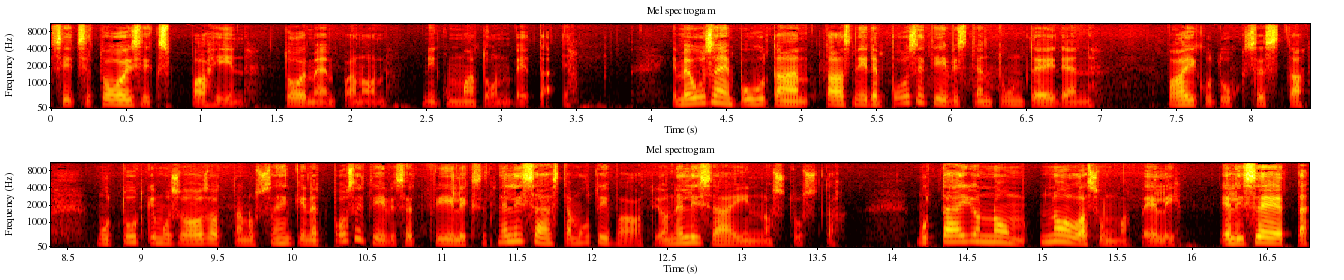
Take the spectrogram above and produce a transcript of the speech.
sitten se toisiksi pahin toimeenpanon niin kuin maton vetäjä. Ja me usein puhutaan taas niiden positiivisten tunteiden vaikutuksesta, mutta tutkimus on osoittanut senkin, että positiiviset fiilikset, ne lisää sitä motivaatiota, ne lisää innostusta. Mutta tämä ei ole no, nollasummapeli. Eli se, että,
